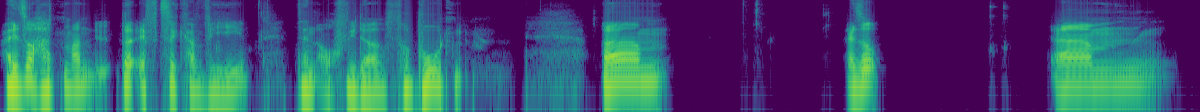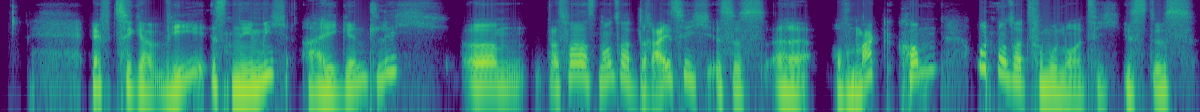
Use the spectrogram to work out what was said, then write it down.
Also hat man der FCKW dann auch wieder verboten. Ähm, also, ähm, FCKW ist nämlich eigentlich, ähm, das war es, 1930 ist es äh, auf den Markt gekommen und 1995 ist es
